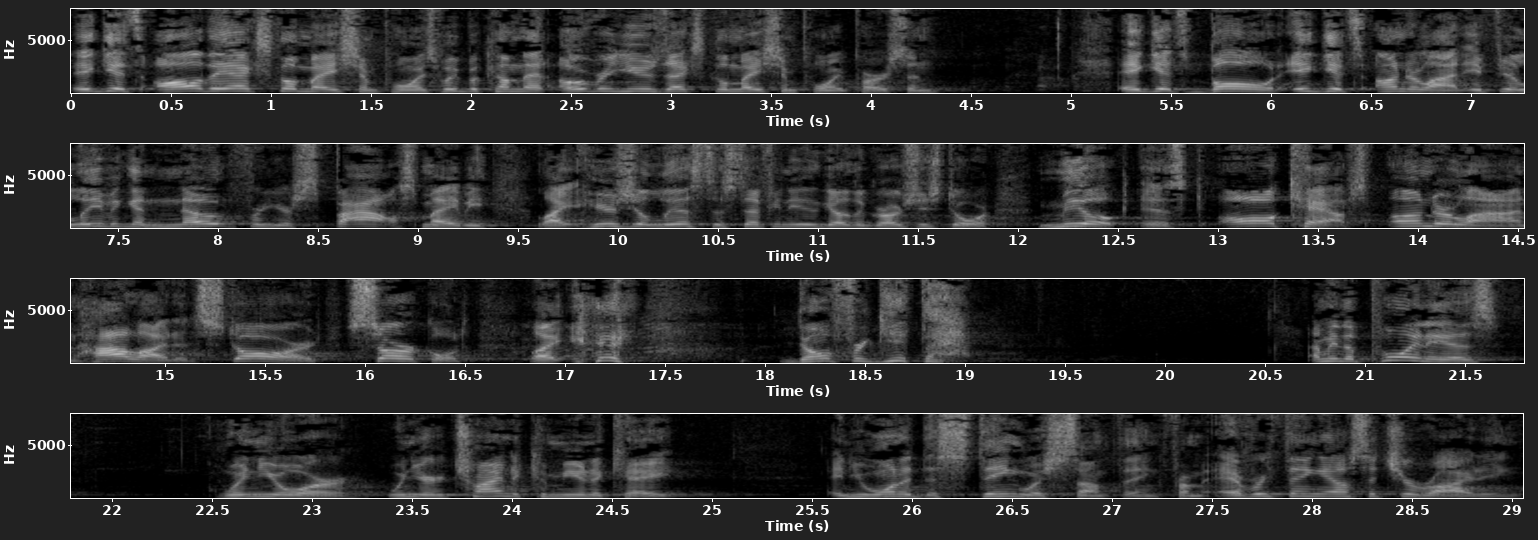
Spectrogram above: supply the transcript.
It gets all the exclamation points. We become that overused exclamation point person. It gets bold. It gets underlined. If you're leaving a note for your spouse, maybe, like, here's your list of stuff you need to go to the grocery store. Milk is all caps, underlined, highlighted, starred, circled. Like, don't forget that. I mean, the point is, when you're, when you're trying to communicate, and you want to distinguish something from everything else that you're writing,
